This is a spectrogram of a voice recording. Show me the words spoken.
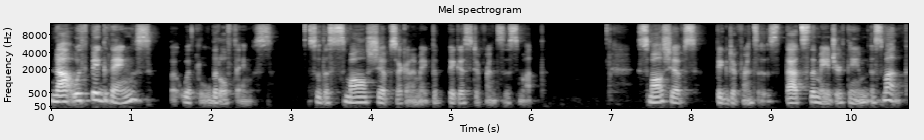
Not with big things, but with little things. So the small shifts are going to make the biggest difference this month. Small shifts, big differences. That's the major theme this month.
